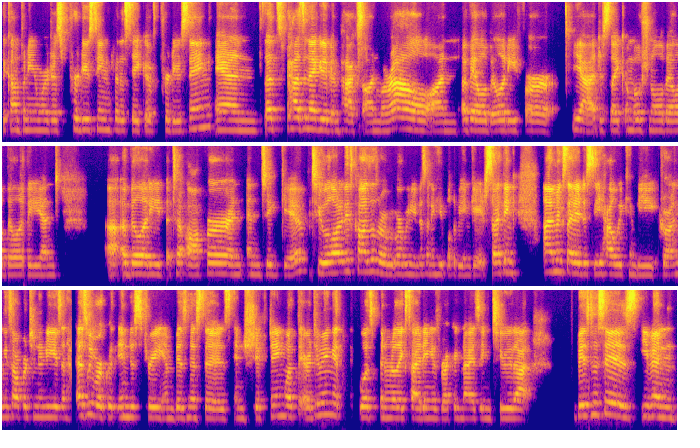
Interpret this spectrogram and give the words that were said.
the company and we're just producing for the sake of producing. And that's has a negative impacts on morale on availability for yeah just like emotional availability and uh, ability to offer and, and to give to a lot of these causes where, where we need so many people to be engaged. So I think I'm excited to see how we can be growing these opportunities. And as we work with industry and businesses in shifting what they're doing, it, what's been really exciting is recognizing too that businesses, even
